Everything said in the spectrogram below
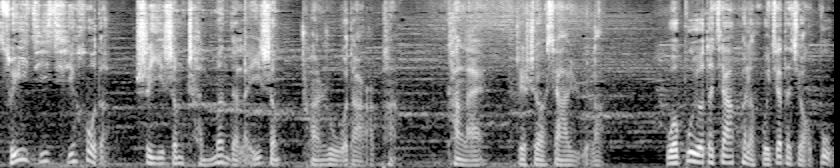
随即其后的是一声沉闷的雷声传入我的耳畔。看来这是要下雨了。我不由得加快了回家的脚步。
